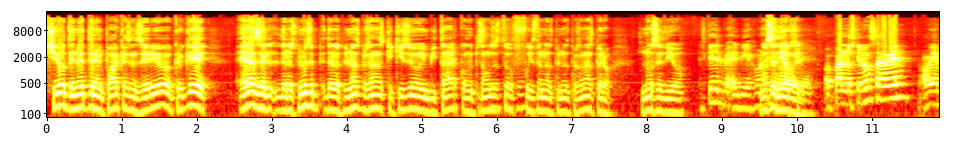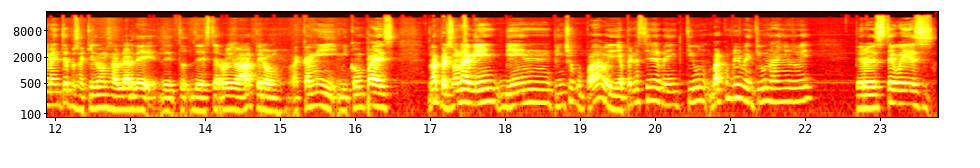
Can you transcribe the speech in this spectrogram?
chido tenerte en el podcast, en serio. Creo que eras de, los primeros, de las primeras personas que quiso invitar. Cuando empezamos esto, fuiste una de las primeras personas, pero no se dio. Es que el, el viejón No se dio, güey. Para los que no saben, obviamente, pues aquí vamos a hablar de, de, este rollo A, pero acá mi, mi compa es una persona bien, bien pinche ocupada, güey, y apenas tiene 21, va a cumplir 21 años, güey, pero este güey es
